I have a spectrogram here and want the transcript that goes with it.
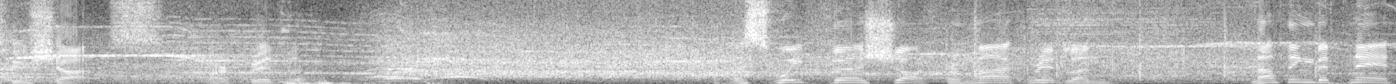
Two shots. Mark Ridlin. A sweet first shot from Mark Ridlin. Nothing but net.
